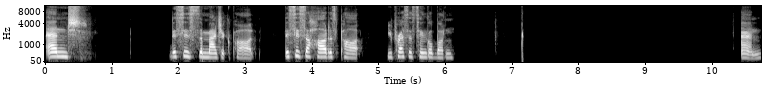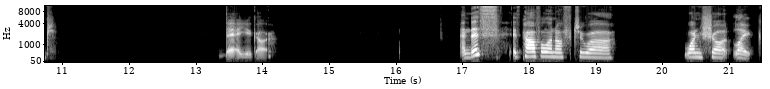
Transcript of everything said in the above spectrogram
And this is the magic part. This is the hardest part. You press a single button. And there you go. And this is powerful enough to uh one shot like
